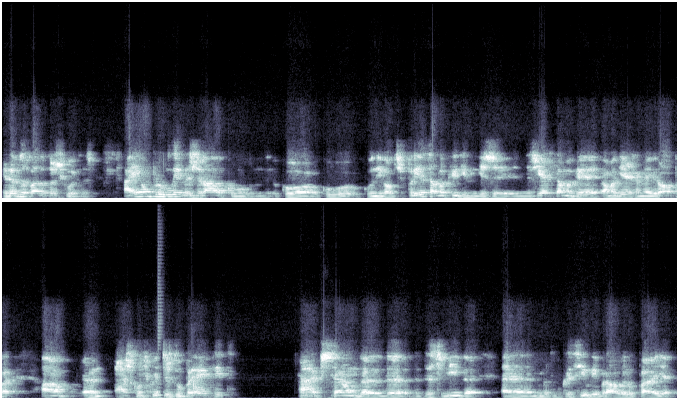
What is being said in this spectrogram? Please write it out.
Estamos a falar de outras coisas. Há é um problema geral com, com, com, com o nível de preços, há uma crise energética, há uma, há uma guerra na Europa, há, há, as consequências do Brexit, há a questão da, da, da subida uh, numa democracia liberal europeia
